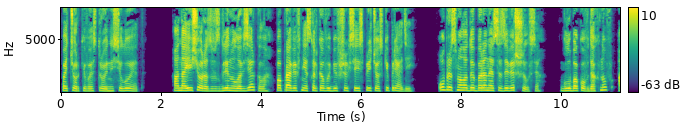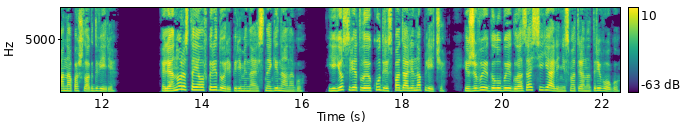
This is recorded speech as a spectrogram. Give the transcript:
подчеркивая стройный силуэт. Она еще раз взглянула в зеркало, поправив несколько выбившихся из прически прядей. Образ молодой баронессы завершился. Глубоко вдохнув, она пошла к двери. Элеонора стояла в коридоре, переминаясь с ноги на ногу. Ее светлые кудри спадали на плечи, и живые голубые глаза сияли, несмотря на тревогу.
